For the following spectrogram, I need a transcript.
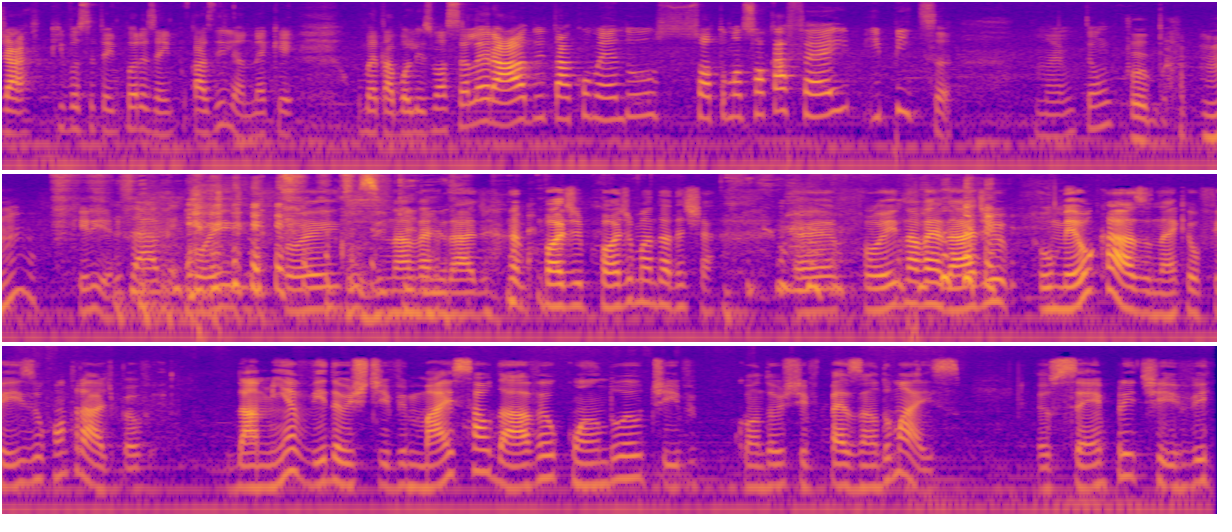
Já que você tem, por exemplo, o caso de né? Que é o metabolismo acelerado e está comendo, só tomando só café e, e pizza. Né? Então. Foi, hum, queria. Sabe? Foi, foi na queria. verdade. pode, pode mandar deixar. É, foi, na verdade, o meu caso, né? Que eu fiz o contrário. Tipo, eu, da minha vida eu estive mais saudável quando eu tive quando eu estive pesando mais. Eu sempre tive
